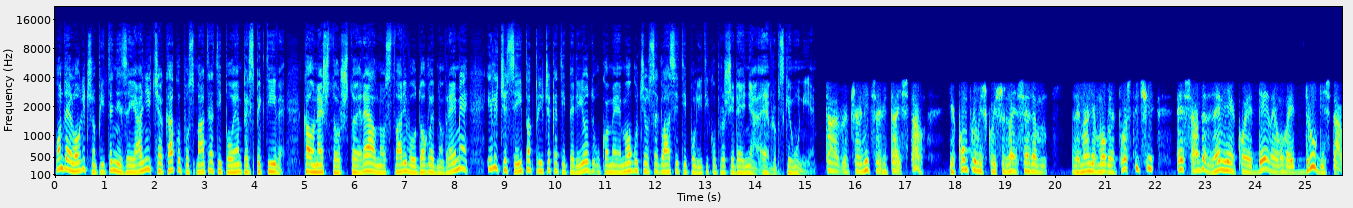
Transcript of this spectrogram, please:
onda je logično pitanje za Janjića kako posmatrati pojam perspektive, kao nešto što je realno ostvarivo u dogledno vreme ili će se ipak pričekati period u kome je moguće usaglasiti politiku proširenja Evropske unije. Ta rečenica ili taj stav je kompromis koji su 27 zemalja mogle postići, e sada zemlje koje dele ovaj drugi stav,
